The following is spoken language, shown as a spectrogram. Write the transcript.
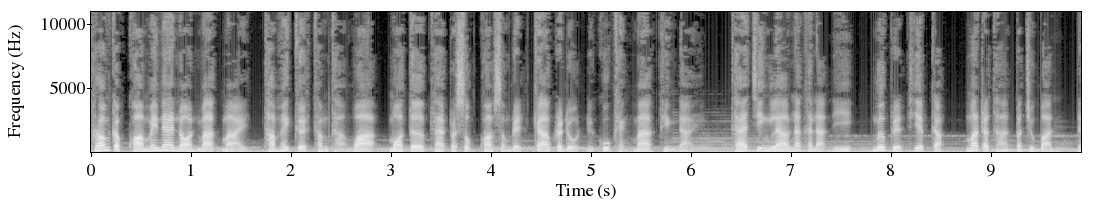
พร้อมกับความไม่แน่นอนมากมายทำให้เกิดคำถามว่ามอเตอร์แพลประสบความสำเร็จก้าวกระโดดเหนือคู่แข่งมากเพียงใด แท้จริงแล้วณขณะนี้เมื่อเปรียบเทียบกับมาตรฐานปัจจุบันใน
